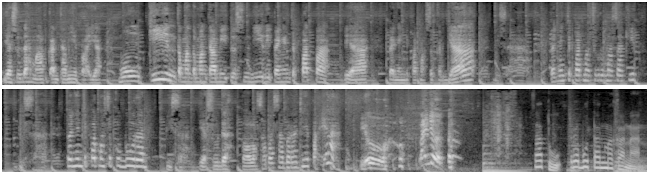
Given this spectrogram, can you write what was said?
Ya sudah maafkan kami ya Pak ya. Mungkin teman-teman kami itu sendiri pengen cepat Pak, ya, pengen cepat masuk kerja, bisa pengen cepat masuk rumah sakit? Bisa. Pengen cepat masuk kuburan? Bisa. Ya sudah tolong sabar-sabar aja ya pak ya. Yo. Lanjut. Satu, rebutan makanan.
